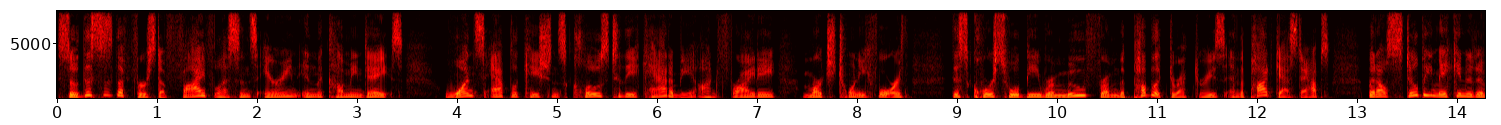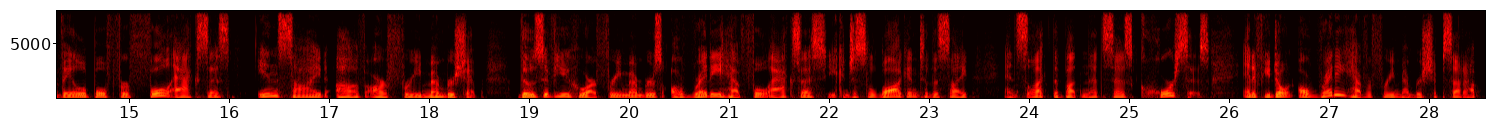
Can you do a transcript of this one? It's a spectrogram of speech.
So, this is the first of five lessons airing in the coming days. Once applications close to the Academy on Friday, March 24th, this course will be removed from the public directories and the podcast apps, but I'll still be making it available for full access inside of our free membership. Those of you who are free members already have full access. You can just log into the site and select the button that says courses. And if you don't already have a free membership set up,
